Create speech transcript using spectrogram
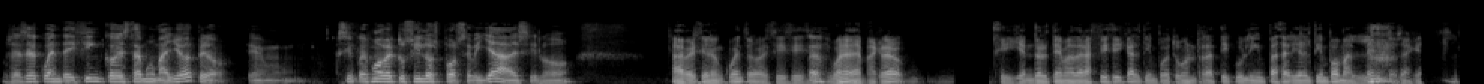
O sea, es el 45, está muy mayor, pero em, si puedes mover tus hilos por Sevilla, a ver si lo... A ver si lo encuentro. Sí, sí, sí. Bueno, además, claro, siguiendo el tema de la física, el tiempo que tuvo en Raticulín pasaría el tiempo más lento. O sea que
